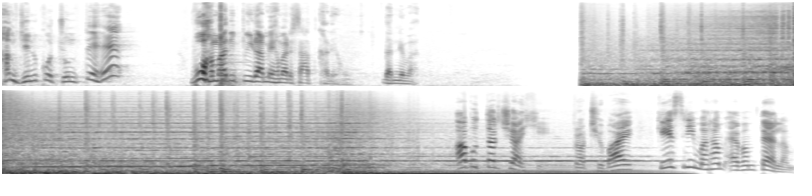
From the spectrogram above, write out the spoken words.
हम जिनको चुनते हैं, वो हमारी पीड़ा में हमारे साथ खड़े हों। धन्यवाद। अब उत्तर चाहिए। ब्रॉट बाय केसरी मरहम एवं तैलम,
